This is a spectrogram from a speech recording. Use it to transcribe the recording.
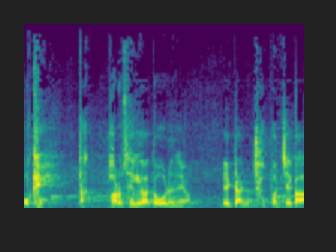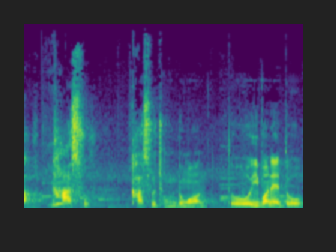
오케이. 딱 바로 세 개가 떠오르네요. 일단 첫 번째가 가수. 가수 정동원. 또 이번에 또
